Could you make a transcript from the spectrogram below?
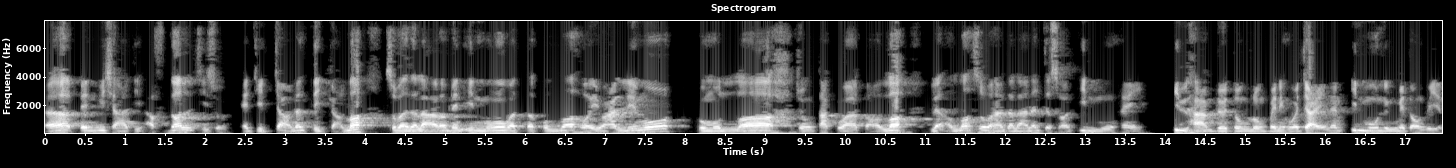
เออเป็นวิชาที่อัฟดลที่สุดให้จิตเจ้านั้นติดกับอัลลอฮ์ سبحانه และ تعالى ก็เป็นอินมูวัตตะกุลลอฮ์วะยุอัลลิมุ กุมุลลอฮ์จงตักวาต่อ Allah และอัลลอฮ์สุบฮานตะลานั้นจะสอนอินมูให้อินหามโดยตรงลงไปในหัวใจ นั่นอินมูหนึ่งไม่ต้องเรียน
